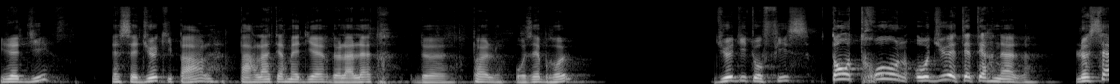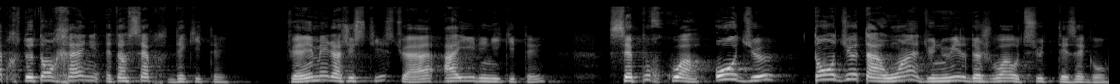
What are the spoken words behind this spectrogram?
Il est dit, et c'est Dieu qui parle par l'intermédiaire de la lettre de Paul aux Hébreux, Dieu dit au Fils, Ton trône, ô Dieu, est éternel. Le sceptre de ton règne est un sceptre d'équité. Tu as aimé la justice, tu as haï l'iniquité. C'est pourquoi, ô Dieu, ton Dieu t'a oint d'une huile de joie au-dessus de tes égaux.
